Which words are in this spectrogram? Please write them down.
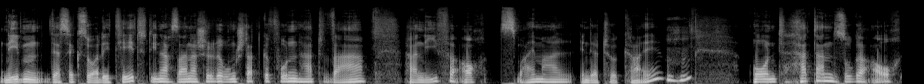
Neben der Sexualität, die nach seiner Schilderung stattgefunden hat, war Hanife auch zweimal in der Türkei. Und hat dann sogar auch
